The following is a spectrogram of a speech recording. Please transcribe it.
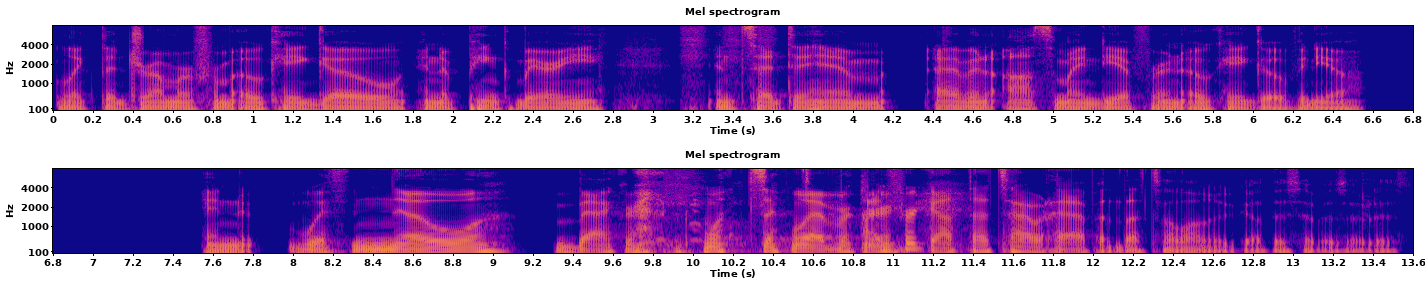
like the drummer from OK Go in a Pinkberry and said to him, I have an awesome idea for an OK Go video. And with no background whatsoever, I forgot that's how it happened. That's how long ago this episode is.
